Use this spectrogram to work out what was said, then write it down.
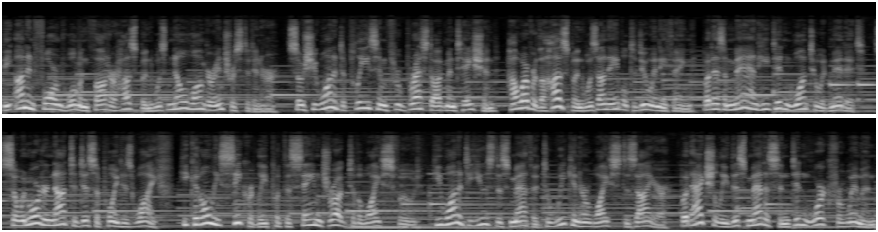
The uninformed woman thought her husband was no longer interested in her, so she wanted to please him through breast augmentation. However, the husband was unable to do anything, but as a man he didn't want to admit it. So in order not to disappoint his wife, he could only secretly put the same drug to the wife's food. He wanted to use this method to weaken her wife's desire, but actually this medicine didn't work for women,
